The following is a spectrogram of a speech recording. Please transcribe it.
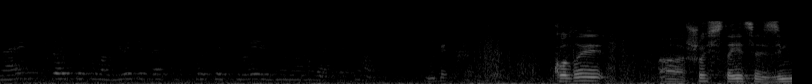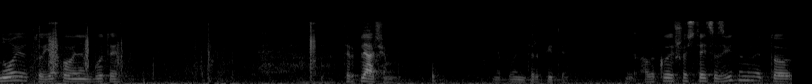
навіть той, хто кого б'ють, і той, хто про це чує, і думає, ну як так можна. Коли а, щось стається зі мною, то я повинен бути терплячим. Я повинен терпіти. Але коли щось стається з відданими, то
